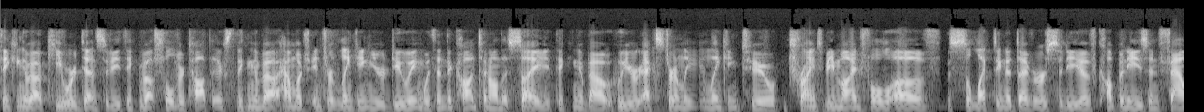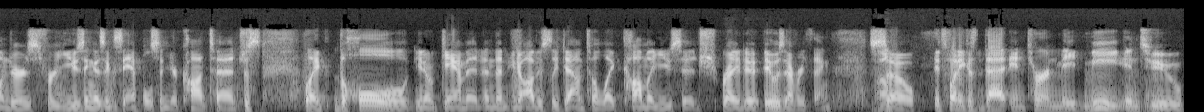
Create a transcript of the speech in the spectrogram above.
thinking about keyword density, thinking about shoulder topics, thinking about how much interlinking you're doing within the content on the site, thinking about who you're externally linking to, trying to be mindful of selecting a diversity of companies and founders for using as examples in your content. Just like the whole, you know, gamut. And then, you know, obviously down to like comma usage, right? It, it was everything. Wow. So it's funny because that in turn made me into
